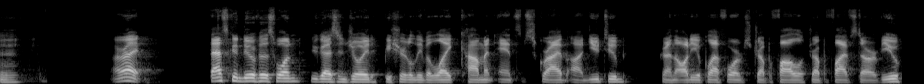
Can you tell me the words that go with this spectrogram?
Mhm. All right. That's going to do it for this one. If you guys enjoyed, be sure to leave a like, comment, and subscribe on YouTube. If you're on the audio platforms, drop a follow, drop a five star review.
